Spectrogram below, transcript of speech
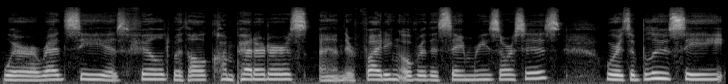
where a red sea is filled with all competitors and they're fighting over the same resources, whereas a blue sea,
